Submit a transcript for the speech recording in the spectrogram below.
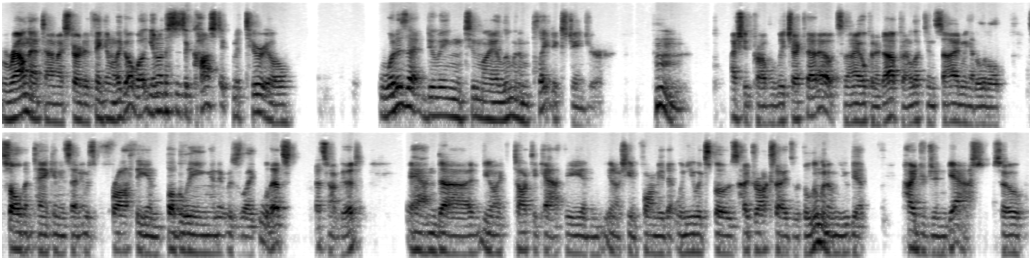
around that time, I started thinking like, oh, well, you know, this is a caustic material. What is that doing to my aluminum plate exchanger? Hmm, I should probably check that out. So then I opened it up and I looked inside and we had a little solvent tank inside and it was frothy and bubbling. And it was like, well, that's, that's not good. And, uh, you know, I talked to Kathy and, you know, she informed me that when you expose hydroxides with aluminum, you get hydrogen gas. So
